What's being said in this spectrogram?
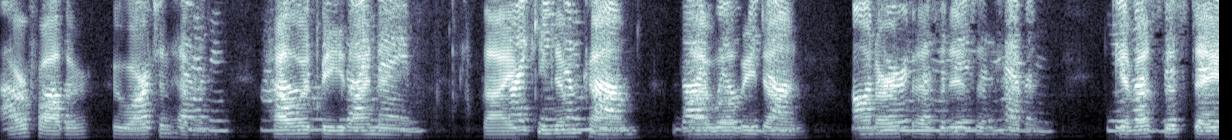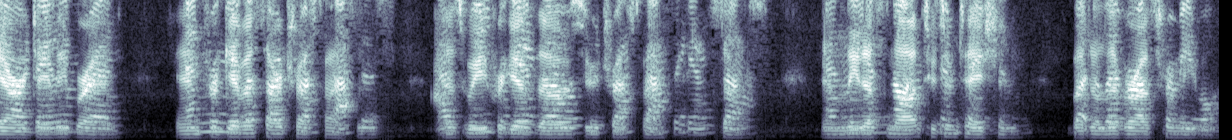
Our Father, who art in heaven, hallowed be thy name. Thy kingdom come, Thy will be done, on earth as it is in heaven. Give us this day our daily bread, and forgive us our trespasses, as we forgive those who trespass against us. And lead us not to temptation, but deliver us from evil.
